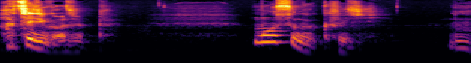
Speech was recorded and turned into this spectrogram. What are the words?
8時50分。もうすぐ9時。ね。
